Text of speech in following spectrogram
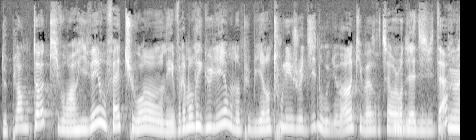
de plein de talks qui vont arriver. En fait, tu vois, on est vraiment régulier. On en publie un tous les jeudis. Donc il y en a un qui va sortir aujourd'hui à 18h. Ouais.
